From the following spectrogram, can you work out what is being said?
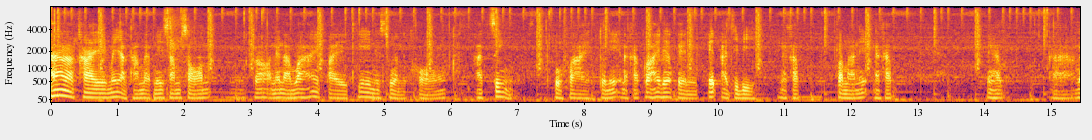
ถ้าใครไม่อยากทำแบบนี้ซ้ำซ้อน ก็แนะนำว่าให้ไปที่ในส่วนของ Artsing Profile ตัวนี้นะครับ ก็ให้เลือกเป็น sRGB นะครับ ประมาณนี้นะครับ นะครับใน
